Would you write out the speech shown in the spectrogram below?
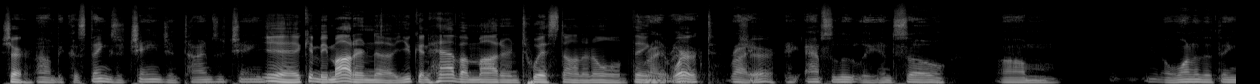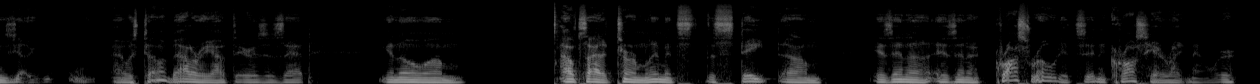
Sure. um, because things are changing, times have changed. Yeah, it can be modern though. You can have a modern twist on an old thing Right, that right, worked. Right. Sure. Absolutely. And so, um, you know, one of the things I was telling Valerie out there is, is that, you know, um, outside of term limits, the state um, is in a is in a crossroad. It's in a crosshair right now. Where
